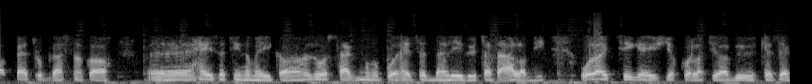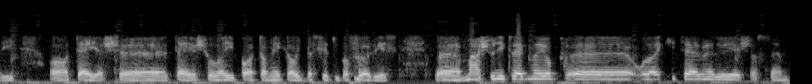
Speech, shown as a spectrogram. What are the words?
a Petrobrasnak a, helyzetén, amelyik az ország monopól helyzetben lévő, tehát állami olajcége, és gyakorlatilag ő kezeli a teljes, teljes olajipart, amelyik, ahogy beszéltük, a földrész második legnagyobb olajkitermelője, és azt hiszem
